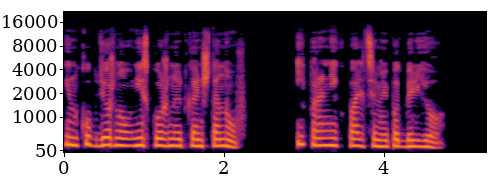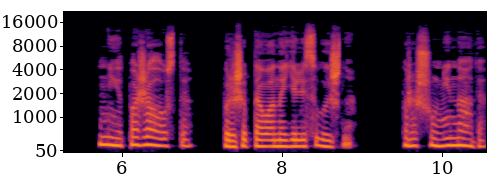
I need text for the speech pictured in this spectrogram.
инкуб дернул вниз кожаную ткань штанов и проник пальцами под белье. «Нет, пожалуйста», – прошептала она еле слышно. «Прошу, не надо.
